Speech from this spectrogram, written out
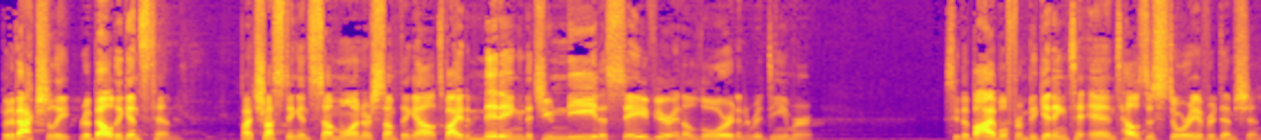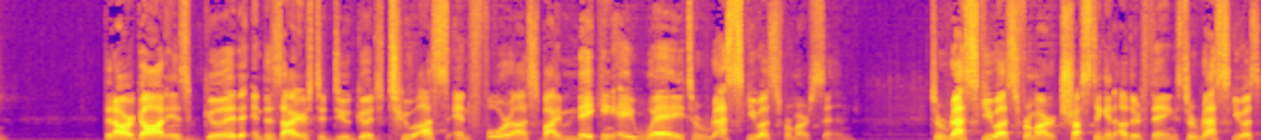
but have actually rebelled against Him by trusting in someone or something else, by admitting that you need a Savior and a Lord and a Redeemer. See, the Bible from beginning to end tells the story of redemption. That our God is good and desires to do good to us and for us by making a way to rescue us from our sin, to rescue us from our trusting in other things, to rescue us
